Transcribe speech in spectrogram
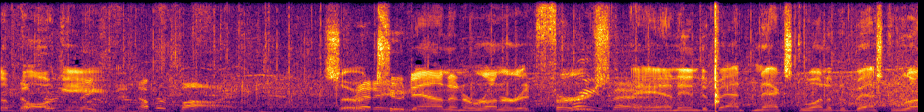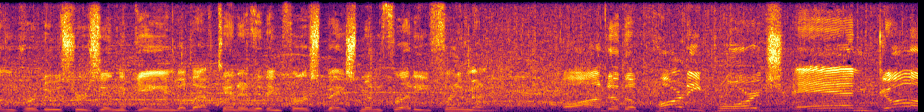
the ball game. number five. So Ready. two down and a runner at first. And into bat next, one of the best run producers in the game, the left-handed hitting first baseman, Freddie Freeman. Onto the party porch and gone.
